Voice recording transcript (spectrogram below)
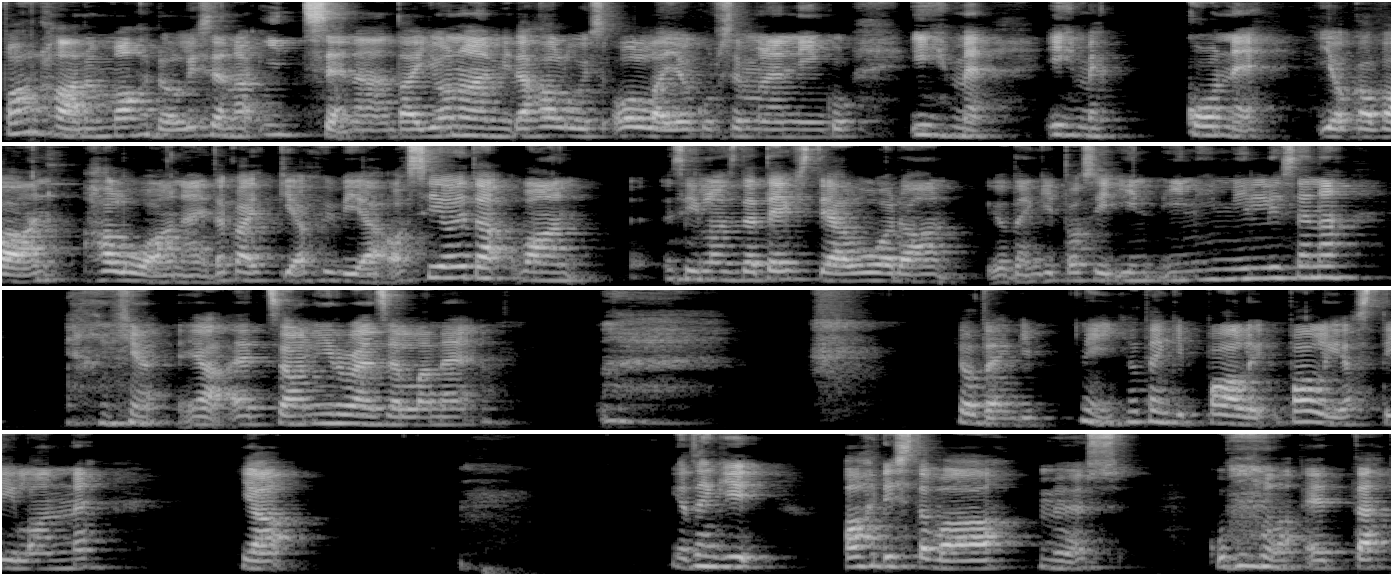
parhaana mahdollisena itsenään tai jonain, mitä haluaisi olla joku semmoinen niinku ihme, ihme kone, joka vaan haluaa näitä kaikkia hyviä asioita, vaan silloin sitä tekstiä luodaan jotenkin tosi in- inhimillisenä ja, ja että se on hirveän sellainen jotenkin, niin, jotenkin pal, paljas tilanne. Ja jotenkin ahdistavaa myös kuulla, että,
